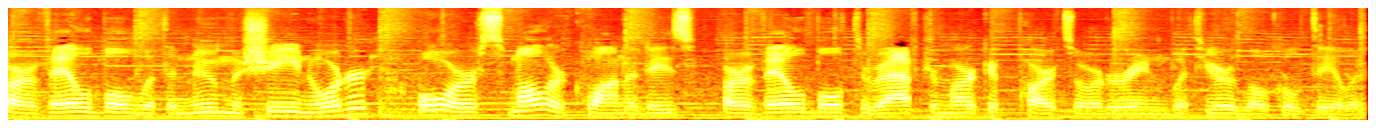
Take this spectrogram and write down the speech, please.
are available with a new machine order, or smaller quantities are available through aftermarket parts ordering with your local dealer.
